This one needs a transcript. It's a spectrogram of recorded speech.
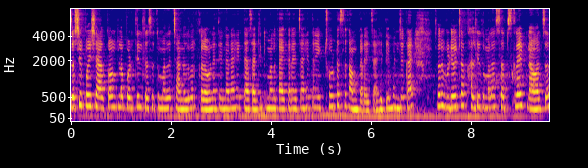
जसे पैसे अकाउंटला पडतील तसं तुम्हाला चॅनलवर कळवण्यात येणार आहे. त्यासाठी तुम्हाला काय करायचं आहे तर एक छोटंसं काम करायचं आहे. ते म्हणजे काय? तर व्हिडिओच्या खालती तुम्हाला सबस्क्राईब नावाचं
